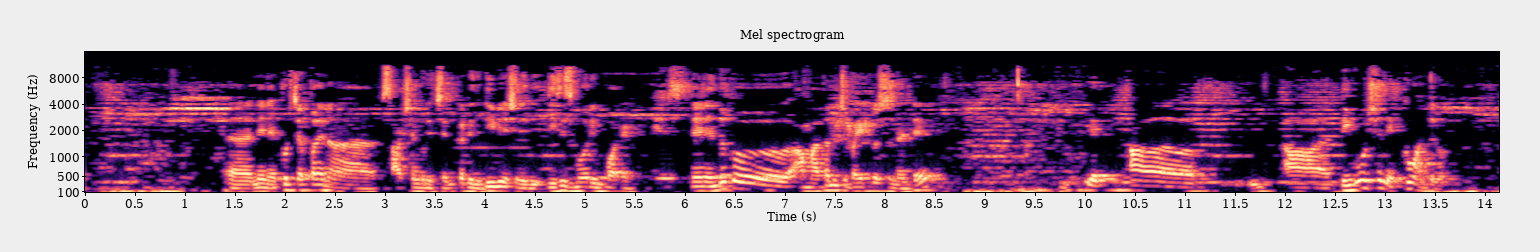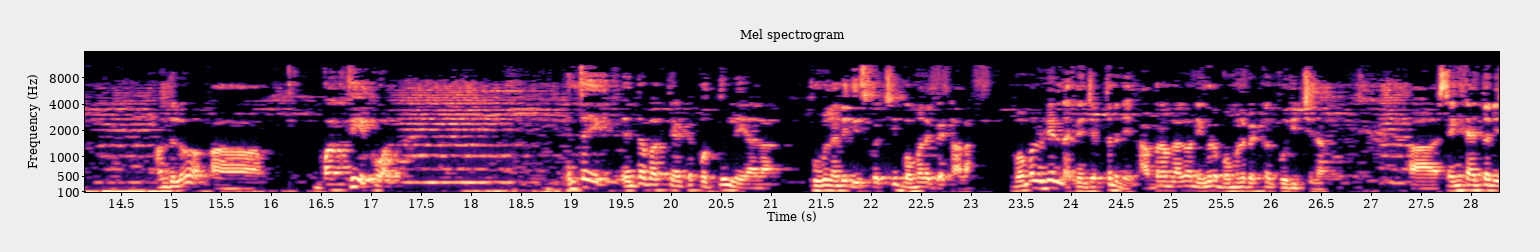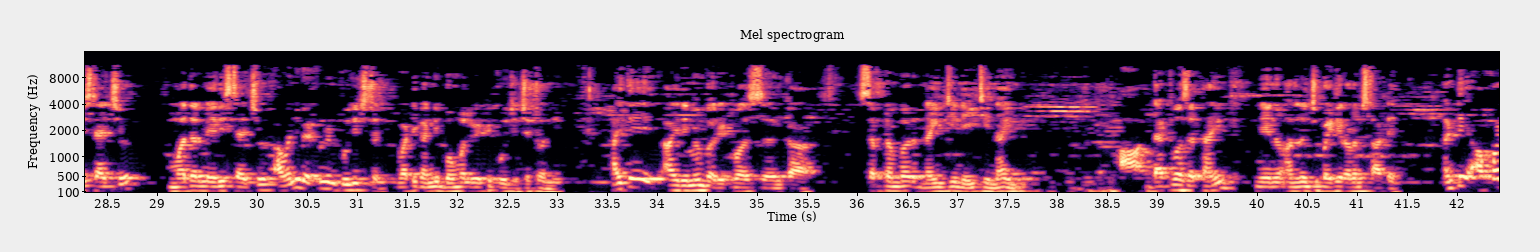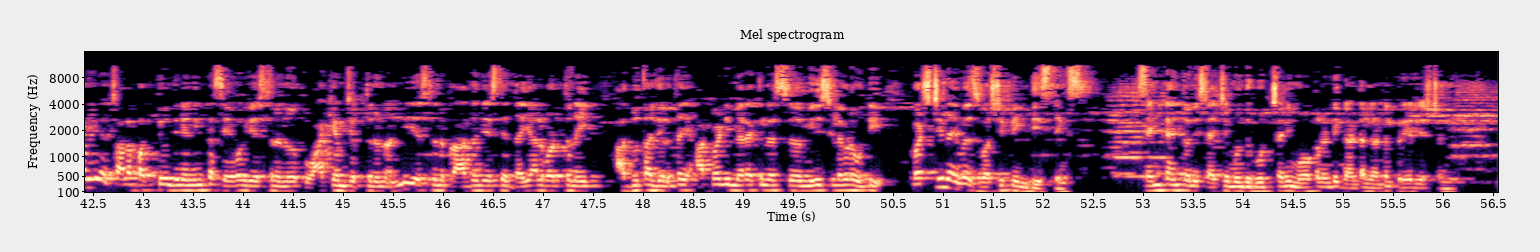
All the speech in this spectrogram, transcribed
నేను ఎప్పుడు చెప్పాలి నా సాక్ష్యం గురించి ఎందుకంటే ఇది డీవియేషన్ ఇది దిస్ ఇస్ మోర్ ఇంపార్టెంట్ నేను ఎందుకు ఆ మతం నుంచి బయటకు వస్తుందంటే ఆ ఆ డివోషన్ ఎక్కువ అందులో. అందులో ఆ భక్తి ఎక్కువ. ఎంత ఎంత భక్తి అంటే పొద్దున్న లేయాలా పువ్వులన్నీ తీసుకొచ్చి బొమ్మలకు పెట్టాలా. బొమ్మలు ఉండే నాకు నేను చెప్తున్నా నేను అబ్రామ్ లాగా నేను కూడా బొమ్మలు పెట్టుకొని పూజించిన. Saint Anthony statue Mother Mary statue అవన్నీ పెట్టుకుని నేను పూజించాను వాటికి అన్ని బొమ్మలు పెట్టి పూజించేటోని అయితే ఐ రిమెంబర్ ఇట్ వాస్ ఇంకా September nineteen eighty nine that was a time నేను అందులో నుంచి బయటికి రావడం స్టార్ట్ అయింది అంటే అప్పటికి నాకు చాలా భక్తి ఉంది. నేను ఇంకా సేవలు చేస్తున్నాను వాక్యం చెప్తున్నాను అన్ని చేస్తున్నాను ప్రార్థన చేస్తే దయ్యాలు పడుతున్నాయి అద్భుతాలు జరుగుతాయి. అటువంటి మెరకులస్ మినిస్ట్రీలు uh, కూడా ఉంటాయి but still I was worshipping these things saint Anthony statue ముందు కూర్చొని మోకలుండి గంటలు గంటలు ప్రేయర్ చేస్తాను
